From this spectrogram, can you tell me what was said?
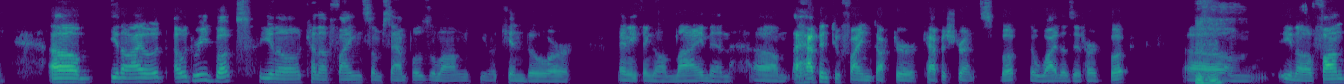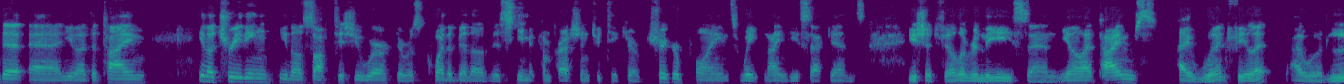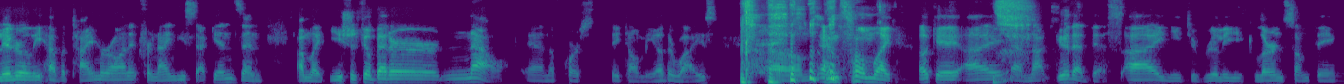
Um, you know, I would I would read books, you know, kind of find some samples along, you know, Kindle or anything online. And um, I happened to find Dr. Capistrant's book, the Why Does It Hurt book. Mm-hmm. um, you know, found it. And, you know, at the time, you know, treating, you know, soft tissue work, there was quite a bit of ischemic compression to take care of trigger points, wait 90 seconds. You should feel the release. And, you know, at times I wouldn't feel it. I would literally have a timer on it for 90 seconds. And I'm like, you should feel better now. And of course, they tell me otherwise. um, and so I'm like, okay, I am not good at this. I need to really learn something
